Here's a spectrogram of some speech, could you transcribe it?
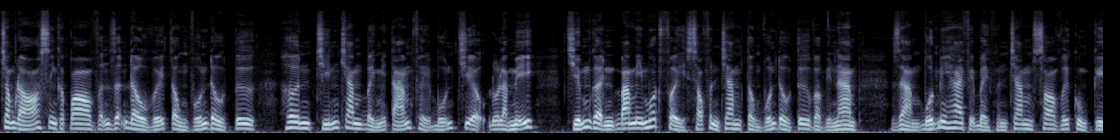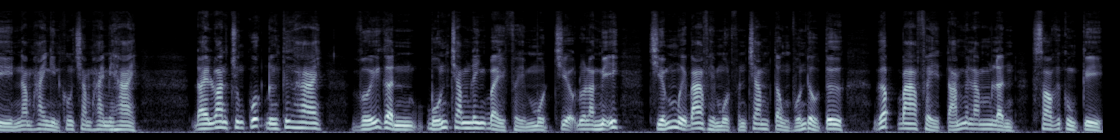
trong đó Singapore vẫn dẫn đầu với tổng vốn đầu tư hơn 978,4 triệu đô la Mỹ, chiếm gần 31,6% tổng vốn đầu tư vào Việt Nam, giảm 42,7% so với cùng kỳ năm 2022. Đài Loan Trung Quốc đứng thứ hai với gần 407,1 triệu đô la Mỹ, chiếm 13,1% tổng vốn đầu tư, gấp 3,85 lần so với cùng kỳ.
